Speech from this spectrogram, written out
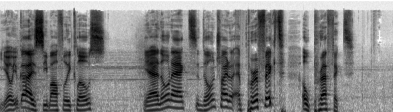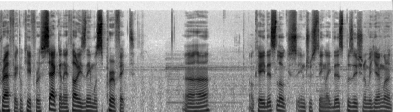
Yo, you guys seem awfully close. Yeah, don't act. Don't try to... Uh, perfect? Oh, perfect. Perfect. Okay, for a second, I thought his name was Perfect. Uh-huh. Okay, this looks interesting. Like this position over here. I'm gonna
